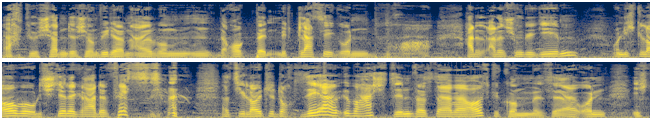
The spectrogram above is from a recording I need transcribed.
ach du Schande, schon wieder ein Album, eine Rockband mit Klassik und boah, hat es alles schon gegeben. Und ich glaube und stelle gerade fest, dass die Leute doch sehr überrascht sind, was dabei rausgekommen ist. Ja? Und ich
